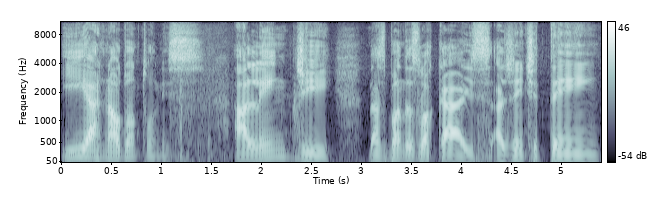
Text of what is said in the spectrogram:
e Arnaldo Antunes. Além de das bandas locais, a gente tem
